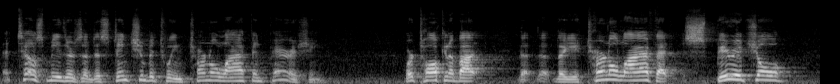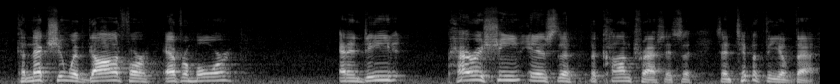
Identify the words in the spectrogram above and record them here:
That tells me there's a distinction between eternal life and perishing. We're talking about the, the, the eternal life, that spiritual connection with God forevermore. And indeed, Perishing is the, the contrast, it's, it's antipathy of that.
